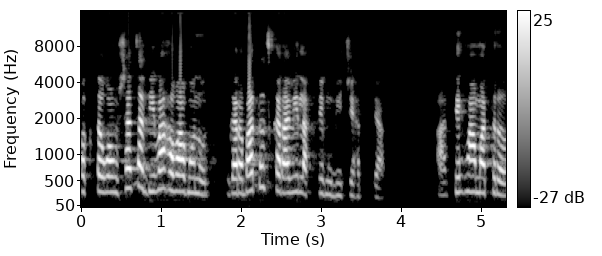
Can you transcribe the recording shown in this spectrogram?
फक्त वंशाचा दिवा हवा म्हणून गर्भातच करावी लागते मुलीची हत्या. तेव्हा मात्र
